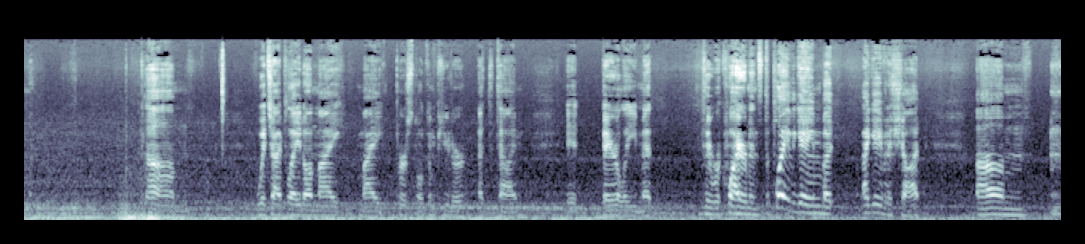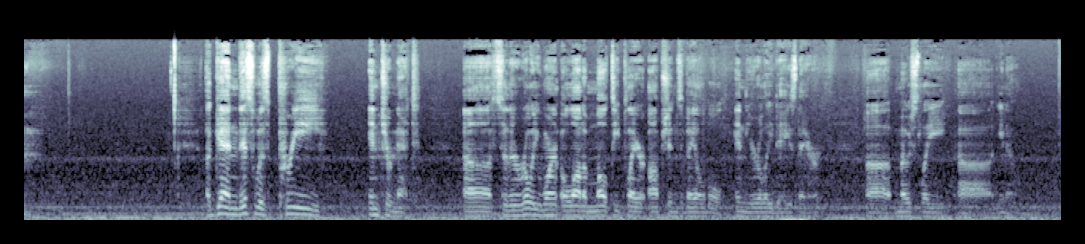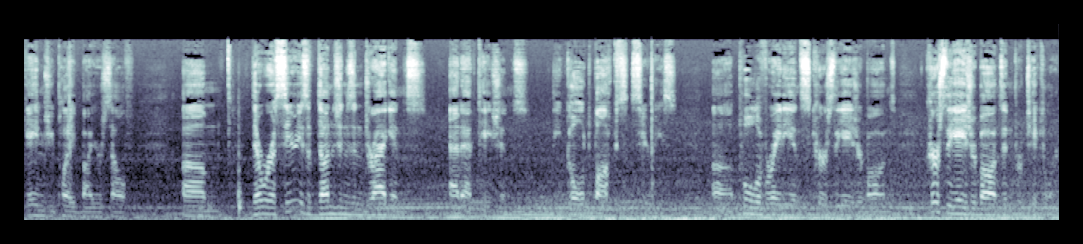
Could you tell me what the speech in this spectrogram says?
um, which I played on my my personal computer at the time. It barely met the requirements to play the game, but I gave it a shot. Um, again, this was pre-internet, uh, so there really weren't a lot of multiplayer options available in the early days there. Uh, mostly, uh, you know, games you played by yourself. Um, there were a series of Dungeons and Dragons adaptations, the Gold Box series, uh, Pool of Radiance, Curse the Azure Bonds, Curse the Azure Bonds in particular.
